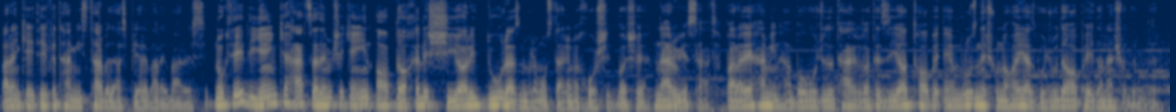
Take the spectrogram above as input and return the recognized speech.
برای اینکه طیف تمیزتر به دست بیاره برای بررسی. نکته دیگه این که حد زده میشه که این آب داخل شیاری دور از نور مستقیم خورشید باشه نه روی سطح. برای همین هم با وجود تحقیقات زیاد تا به امروز نشونه هایی از وجود آب پیدا نشده بوده.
